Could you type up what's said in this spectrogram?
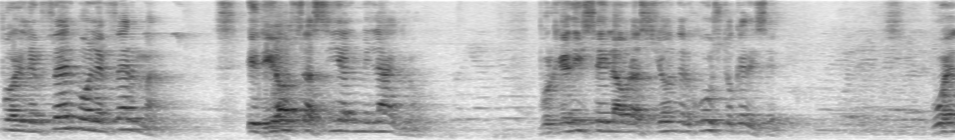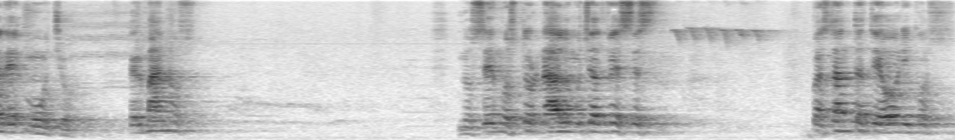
por el enfermo o la enferma. Y Dios hacía el milagro. Porque dice la oración del justo, ¿qué dice? Puede mucho. Hermanos, nos hemos tornado muchas veces bastante teóricos,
